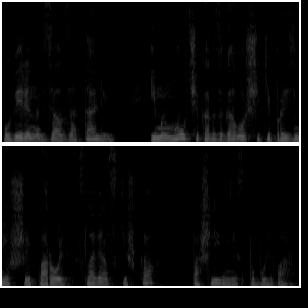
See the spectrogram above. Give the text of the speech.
уверенно взял за талию, и мы молча, как заговорщики, произнесшие пароль «Славянский шкаф», пошли вниз по бульвару.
